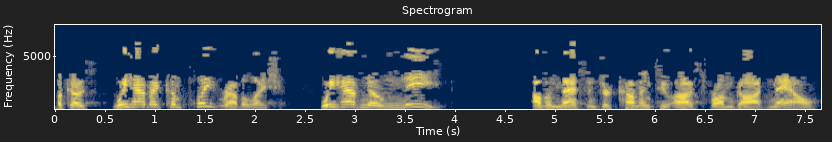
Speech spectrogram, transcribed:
because we have a complete revelation. We have no need of a messenger coming to us from God now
